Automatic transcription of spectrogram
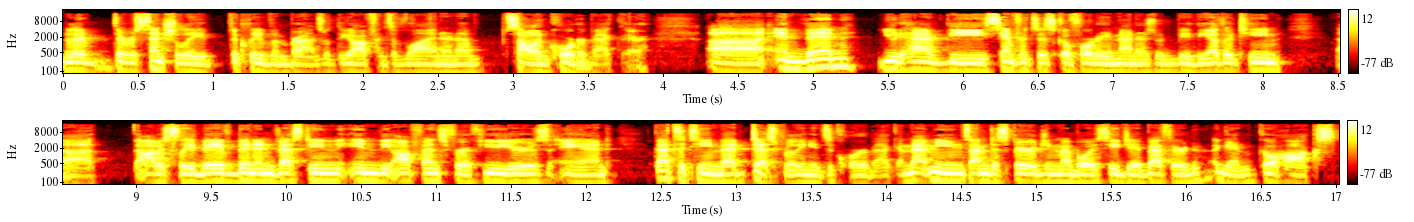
They're, they're essentially the Cleveland Browns with the offensive line and a solid quarterback there. Uh, and then you'd have the San Francisco 49ers would be the other team. Uh, obviously, they've been investing in the offense for a few years, and that's a team that desperately needs a quarterback. And that means I'm disparaging my boy CJ Beathard. Again, go Hawks.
